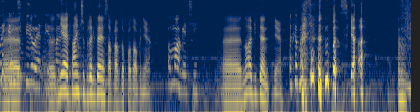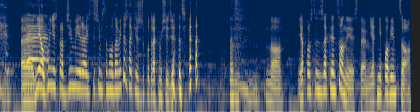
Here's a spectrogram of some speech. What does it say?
Weekend E, piruety jest E, nie, tańczy breakdance'a prawdopodobnie. Pomogę ci. E, no ewidentnie. Chyba... Bez ja. E, nie, E. ogólnie z prawdziwymi realistycznymi samochodami też takie rzeczy potrafią się dziać. No, ja po prostu zakręcony jestem, jak nie powiem co.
